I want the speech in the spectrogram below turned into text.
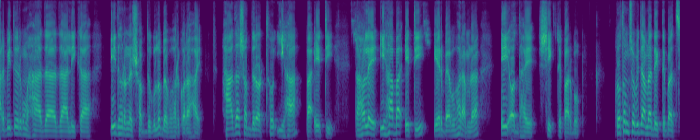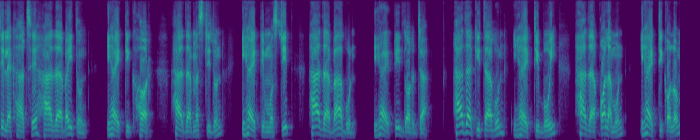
আরবিতে এরকম হাদা জালিকা এই ধরনের শব্দগুলো ব্যবহার করা হয়। হাদা শব্দের অর্থ ইহা বা এটি। তাহলে ইহা বা এটি এর ব্যবহার আমরা এই অধ্যায়ে শিখতে পারব। প্রথম ছবিতে আমরা দেখতে পাচ্ছি লেখা আছে, হাদা বাইতুন ইহা একটি ঘর। হাদা মসজিদুন ইহা একটি মসজিদ। হাদা বাবুন ইহা একটি দরজা। হাদা কিতাবুন ইহা একটি বই। হাদা কলামুন ইহা একটি কলম।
